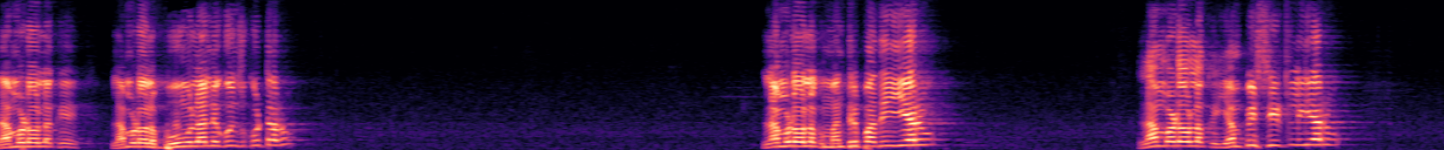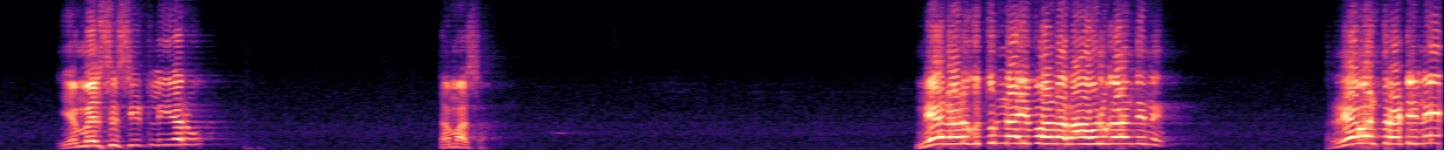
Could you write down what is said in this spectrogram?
లంబడోళ్ళకి లంబడోళ్ళ భూములన్నీ గుంజుకుంటారు? లంబడోళ్ళకు మంత్రి పదవి ఇయ్యరు? లంబడోళ్ళకు ఎంపీ సీట్లు ఇయ్యరు? ఎమ్మెల్సీ సీట్లు ఇయ్యరు? తమాషా. నేను అడుగుతున్నా ఇవాళ రాహుల్ గాంధీని రేవంత్ రెడ్డిని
